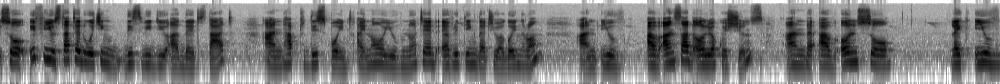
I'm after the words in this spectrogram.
so if you started watching this video at the start and up to this point i know you've noted everything that you are going wrong and you've i've answered all your questions and i've also like you've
